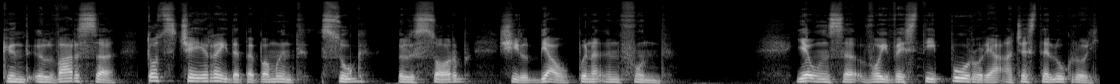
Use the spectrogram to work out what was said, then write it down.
Când îl varsă, toți cei răi de pe pământ sug, îl sorb și îl beau până în fund. Eu însă voi vesti pururea aceste lucruri,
